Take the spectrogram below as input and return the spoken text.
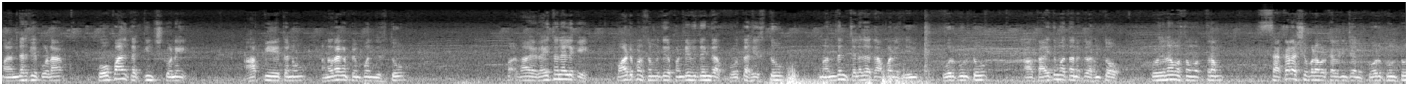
మనందరికీ కూడా కోపాన్ని తగ్గించుకొని ఆత్మీయతను అనురాగం పెంపొందిస్తూ ర- రైతన్నలకి పాటు పని సమృద్ధిగా పండే విధంగా ప్రోత్సహిస్తూ మనందరిని చెల్లగా కాపాడే కోరుకుంటూ ఆ తాయితమత అనుగ్రహంతో పురునామ సంవత్సరం సకల శుభ్రవలు కలిగించాలని కోరుకుంటూ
